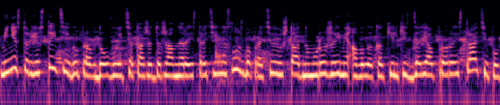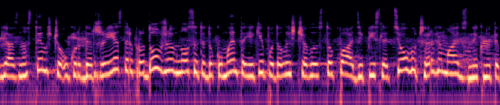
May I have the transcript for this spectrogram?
Міністр юстиції виправдовується, каже, Державна реєстраційна служба працює у штатному режимі, а велика кількість заяв про реєстрацію пов'язана з тим, що Укрдержреєстр продовжує вносити документи, які подали ще в листопаді. Після цього черги мають зникнути.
